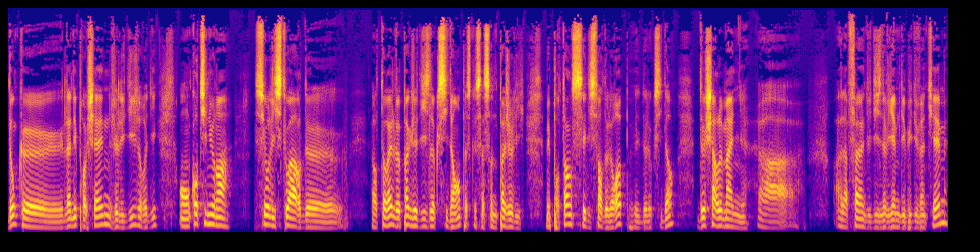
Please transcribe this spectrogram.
Donc l'année prochaine, je l'ai dit, je le redis, on continuera sur l'histoire de. Alors Torel veut pas que je dise l'Occident parce que ça sonne pas joli, mais pourtant c'est l'histoire de l'Europe et de l'Occident, de Charlemagne à à la fin du 19e, début du 20e,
